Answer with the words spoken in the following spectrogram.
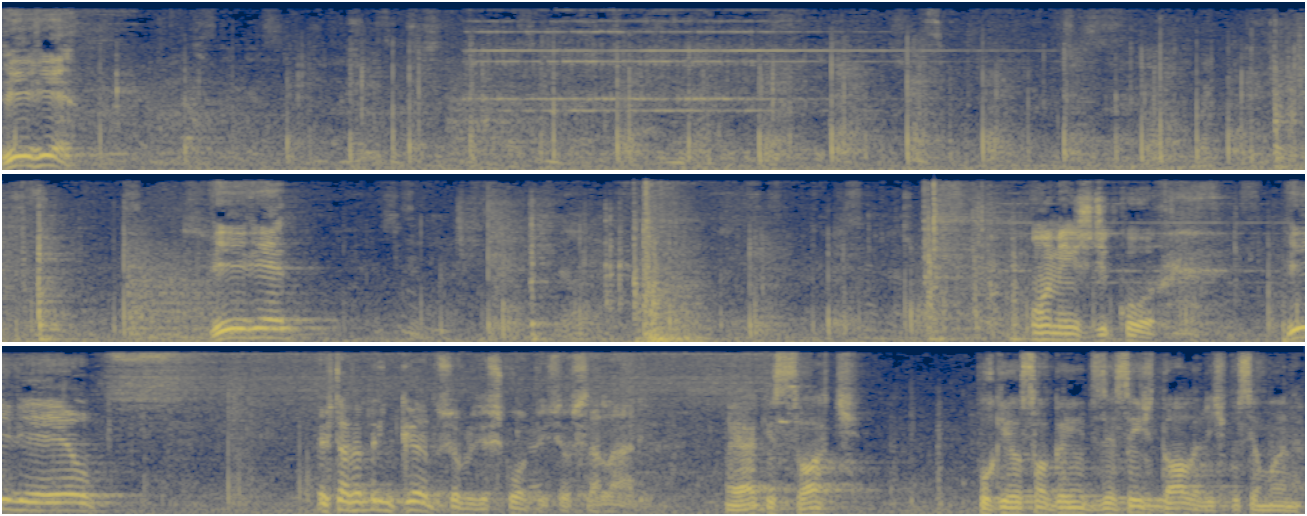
Vivian. Vivian. Homens de cor. Vivian, eu. Eu estava brincando sobre o desconto em seu salário. É, que sorte. Porque eu só ganho 16 dólares por semana.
